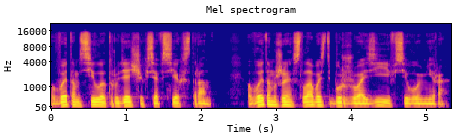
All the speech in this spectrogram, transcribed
В этом сила трудящихся всех стран. В этом же слабость буржуазии всего мира.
